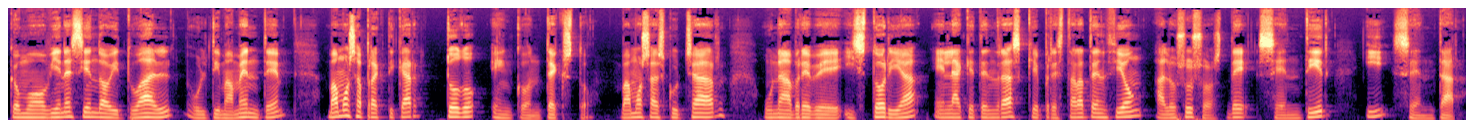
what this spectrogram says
Como viene siendo habitual últimamente, vamos a practicar todo en contexto. Vamos a escuchar una breve historia en la que tendrás que prestar atención a los usos de sentir y sentar.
